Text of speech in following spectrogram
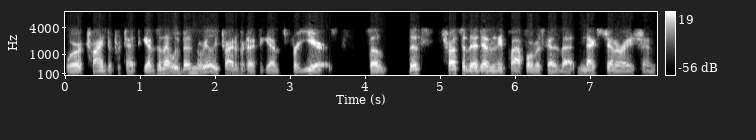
we're trying to protect against and that we've been really trying to protect against for years. So this trusted identity platform is kind of that next generation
